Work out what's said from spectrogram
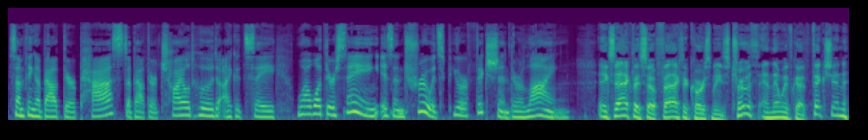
something about their past, about their childhood, I could say, well, what they're saying isn't true. It's pure fiction. They're lying. Exactly. So fact, of course, means truth. And then we've got fiction,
